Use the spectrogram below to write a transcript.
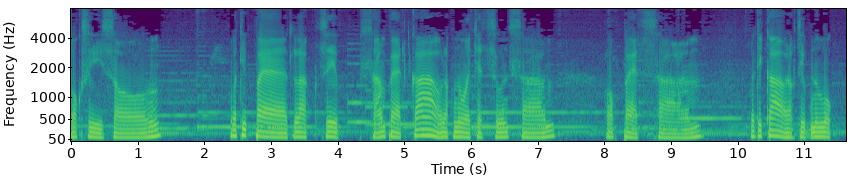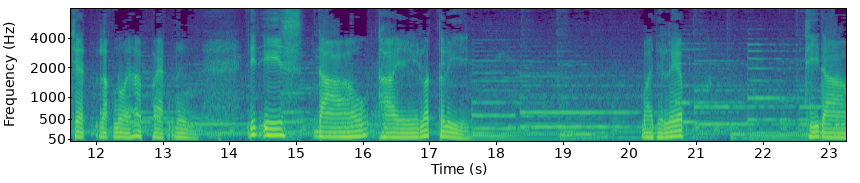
หกสี่สองวันที่แปดหลักสิบ สามแปดเก้าหลักหน่วยเจ็ดศูนย์สามหกแปดสามวันที่ 9 หลักสิบหนึ่งหกเจ็ดหลักหน่วยห้าแปดหนึ่ง This is ดาวไทยลอตเตอรี่ by the left ทีดาว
